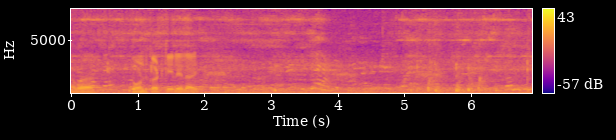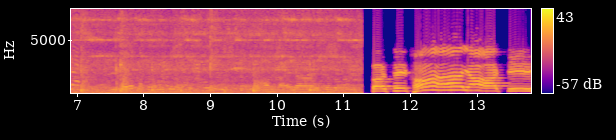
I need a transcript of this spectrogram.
बघा तोंड कट केलेलं आहे. कशी खायाची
